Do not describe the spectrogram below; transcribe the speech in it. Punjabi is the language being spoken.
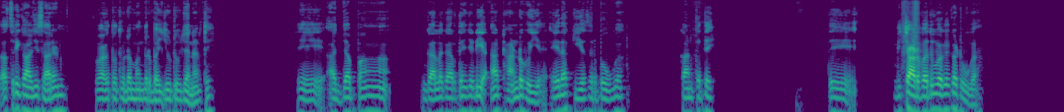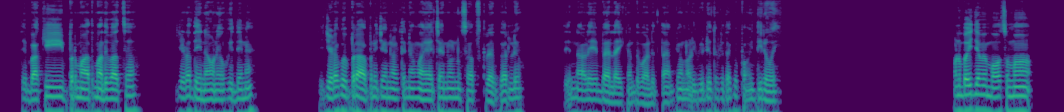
ਸਤਿ ਸ੍ਰੀ ਅਕਾਲ ਜੀ ਸਾਰਿਆਂ ਨੂੰ। ਸਵਾਗਤ ਹੈ ਤੁਹਾਡਾ ਮੰਦਰ ਬਾਈ YouTube ਚੈਨਲ ਤੇ। ਤੇ ਅੱਜ ਆਪਾਂ ਗੱਲ ਕਰਦੇ ਹਾਂ ਜਿਹੜੀ ਆ ਠੰਡ ਹੋਈ ਹੈ, ਇਹਦਾ ਕੀ ਅਸਰ ਪਊਗਾ ਕਣਕ ਤੇ। ਤੇ ਵੀ ਝਾੜ ਵਧੂਗਾ ਕਿ ਘਟੂਗਾ। ਤੇ ਬਾਕੀ ਪ੍ਰਮਾਤਮਾ ਦੇ ਵਾਸ ਜਿਹੜਾ ਦੇਣਾ ਉਹਨੇ ਉਹੀ ਦੇਣਾ। ਤੇ ਜਿਹੜਾ ਕੋਈ ਭਰਾ ਆਪਣੇ ਚੈਨਲ ਤੇ ਨਵਾਂ ਆਇਆ, ਚੈਨਲ ਨੂੰ ਸਬਸਕ੍ਰਾਈਬ ਕਰ ਲਿਓ। ਤੇ ਨਾਲੇ ਬੈਲ ਆਈਕਨ ਦਬਾ ਲਿਓ ਤਾਂ ਕਿ ਆਉਣ ਵਾਲੀ ਵੀਡੀਓ ਤੁਹਾਡੇ ਤੱਕ ਪਹੁੰਚਦੀ ਰਹੇ। ਹੁਣ ਬਾਈ ਜਿਵੇਂ ਮੌਸਮ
